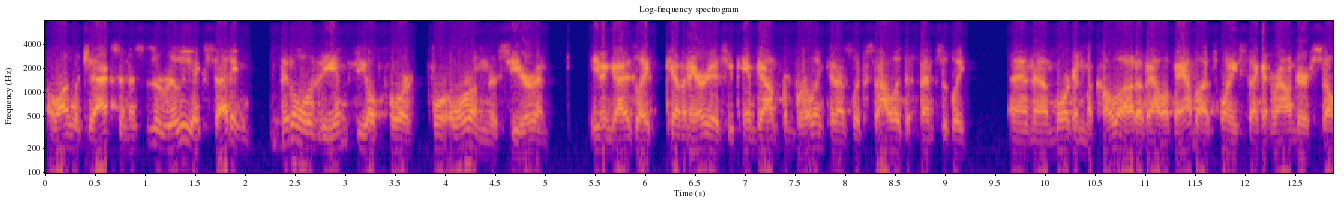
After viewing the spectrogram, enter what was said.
along with Jackson, this is a really exciting middle of the infield for for Orem this year, and even guys like Kevin Arias, who came down from Burlington, has looked solid defensively, and uh, Morgan McCullough out of Alabama, a 22nd rounder. So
